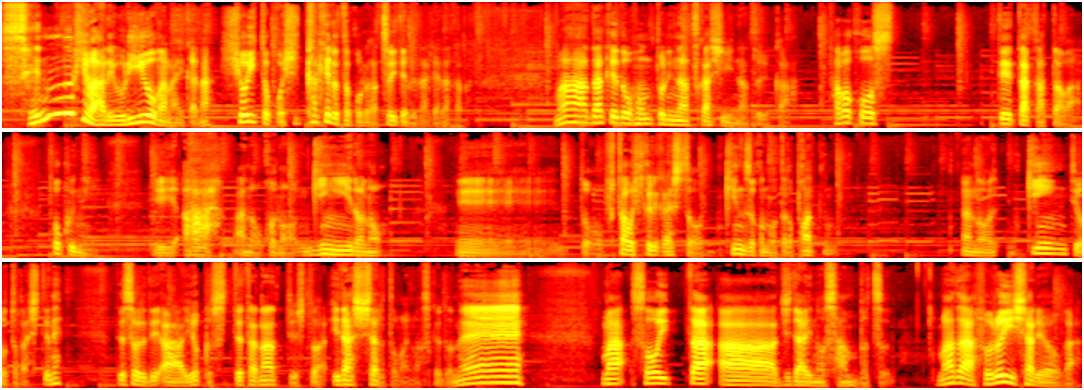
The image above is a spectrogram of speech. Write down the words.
栓抜きはあれ売りようがないかな。ひょいとこ引っ掛けるところがついてるだけだから。まあだけど本当に懐かしいなというか。タバコを吸ってた方は特に、えー、ああのこの銀色の、えー、と蓋をひっくり返すと金属の音がパッとあのキーンっていう音がしてね。でそれでああよく吸ってたなっていう人はいらっしゃると思いますけどね。まあそういったあ時代の産物。まだ古い車両が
